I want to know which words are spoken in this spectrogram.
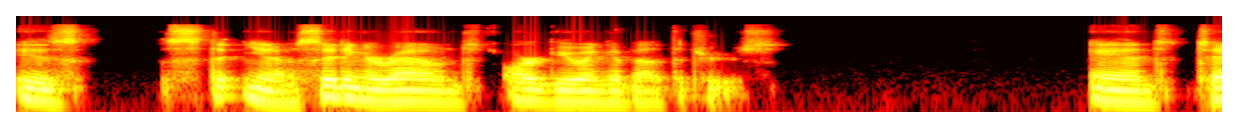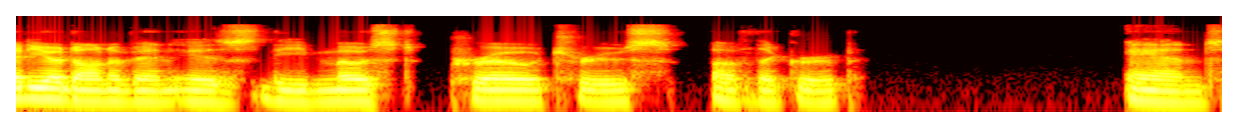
is st- you know sitting around arguing about the truce. And Teddy O'Donovan is the most pro truce of the group. And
